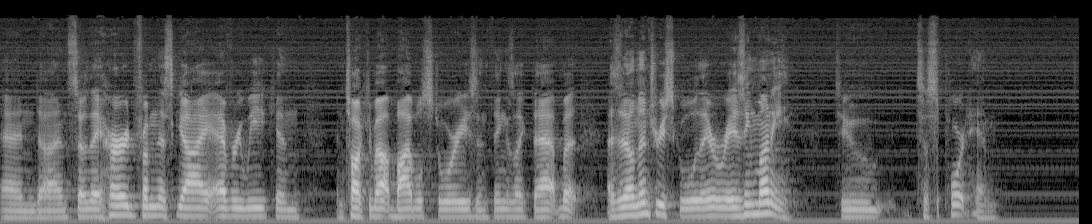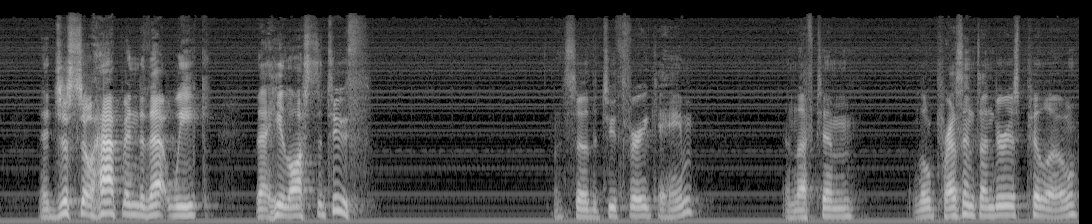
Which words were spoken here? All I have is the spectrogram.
And, uh, and so they heard from this guy every week and, and talked about Bible stories and things like that. But as an elementary school, they were raising money to, to support him. It just so happened that week that he lost a tooth. And so the tooth fairy came and left him a little present under his pillow.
